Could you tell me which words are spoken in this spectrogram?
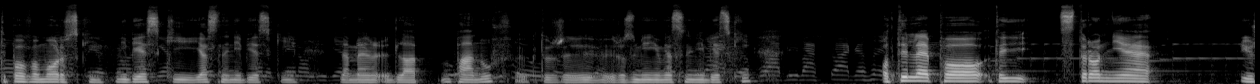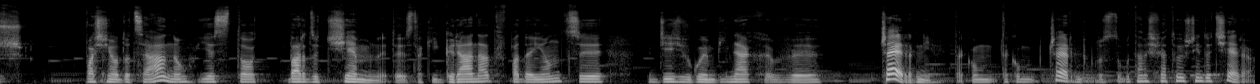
typowo morski, niebieski, jasny niebieski dla, dla panów, którzy rozumieją jasny niebieski. O tyle po tej stronie już właśnie od oceanu jest to bardzo ciemny. To jest taki granat wpadający gdzieś w głębinach w czerń. Taką, taką czerń po prostu, bo tam światło już nie dociera.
